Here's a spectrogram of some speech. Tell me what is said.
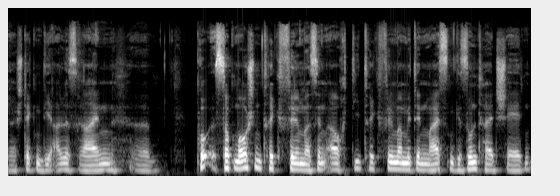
da, stecken die alles rein. Äh, Stop-Motion-Trickfilmer sind auch die Trickfilmer mit den meisten Gesundheitsschäden,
